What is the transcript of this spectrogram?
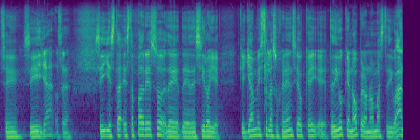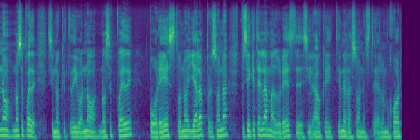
Sí, sí. Y ya, o sea. Sí, y está, está padre eso de, de decir, oye, que ya me diste la sugerencia, ok, eh, te digo que no, pero no más te digo, ah, no, no se puede, sino que te digo, no, no se puede por esto, ¿no? Ya la persona, pues tiene que tener la madurez de decir, ah, ok, tiene razón, este, a lo mejor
